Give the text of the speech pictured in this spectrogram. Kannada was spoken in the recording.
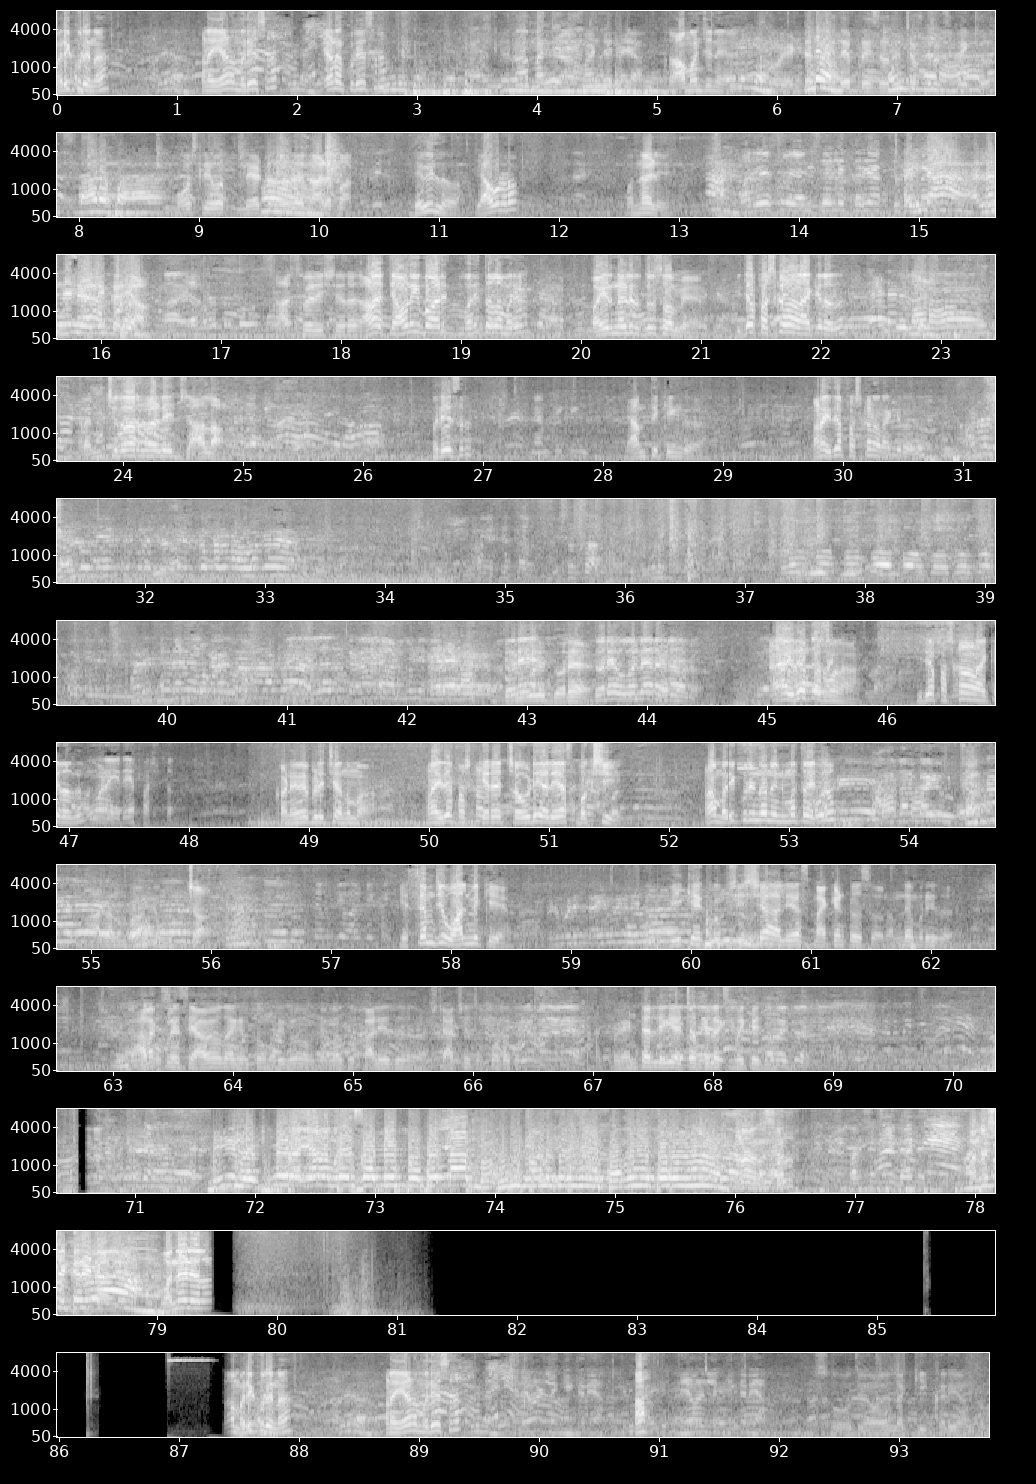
ಮರಿ ಕುರಿನಾ? ಅಣ್ಣ, ಏನ ಮರಿ ಹೆಸರು? ಏನ ಕುರಿ ಹೆಸರು? ರಾಮಾಂಜನೇಯ. ಎಂಟನೇ ಇದೇ ಪ್ರೈಸ್ ಮೋಸ್ಟ್ಲಿ ಇವತ್ತು ಲೇಟ್ ನಾಳೆ ಬಾ. ಡೆವಿಲ್ ಯಾವ ಅಣ್ಣ ಹೊನ್ನಾಳಿ ಕರಿಯ. ಸಾಸ್ವೇಳಿ ಶೇರ. ಅಣ್ಣ ತ್ಯಾವಣಿಗೆ ಬಾರಿ ಮರಿತಲ್ಲ ಮರಿ. ಬೈರ್ನಳ್ಳಿ ರುದ್ರಸ್ವಾಮಿ. ಇದೇ ಫಸ್ಟ್ ಕಣ ಹಾಕಿರೋದು. ಕಂಚುಗಾರ್ನಳ್ಳಿ ಜಾಲ. ಮರಿ ಹೆಸರು? ಯಾಮ್ತಿ ಕಿಂಗ್. ಅಣ್ಣ ಇದೇ ಫಸ್ಟ್ ಕಣ ಹಾಕಿರೋದು? ಹುಡುಗುಳಿ ದೊರೆ ದೊರೆ. ಓನರ್ ಅಣ್ಣ ಅವರು. ಅಣ್ಣ ಇದೇ ಫಸ್ಟ್ ಇದೇ ಫಸ್ಟ್ ಕಣ ಹಾಕಿರೋದು? ಅಣ್ಣ ಇದೇ ಫಸ್ಟ್ ಕಣಿವೆ ಬಿಳಿಚಿ ಹನುಮ ಅಣ್ಣ ಇದೇ ಫಸ್ಟ್ ಕೆರೆ ಚೌಡಿ ಅಲಿಯಾಸ್ ಬಕ್ಷಿ. ಅಣ್ಣ ಮರಿಕುರಿಂದ ನಿಮ್ಮ ಹತ್ರ ಇದ್ರು ಹುಚ್ಚ. S M G Valmiki. V K group ಶಿಷ್ಯ ಅಲಿಯಾಸ್ ಮ್ಯಾಕೆಂಟೋಸ್ ನಮ್ದೇ ಮರಿದು. ನಾಲ್ಕು ಪ್ಲೇಸ್ ಯಾವ್ಯಾವ್ದಾಗಿರ್ತಾವ ಮರಿಗಳು ಅವ್ರಿಗೆಲ್ಲದು ಖಾಲಿದು ಸ್ಟ್ಯಾಚ್ಯೂದು ಫೋಟೋ ಎಂಟಲ್ಲಿಗೆ ಎಚ್ ಎಫ್ ಡಿಲಕ್ಸ್ ಬೈಕ್ ಐತೆ ಮರಿ ಕುರಿನಾ ಮನಶಂಕರಿ ಒಂದೇಳಿ ಅಣ್ಣ ಏನು ಮರಿ ಹೆಸರು? ಹಾ ಸೊ ದೇವ ಲಕ್ಕಿ ಕರಿ ಅಂತ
